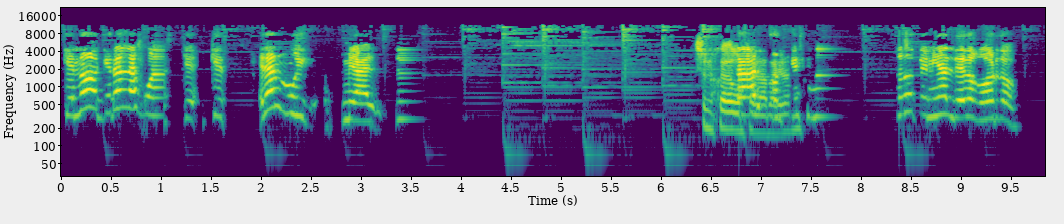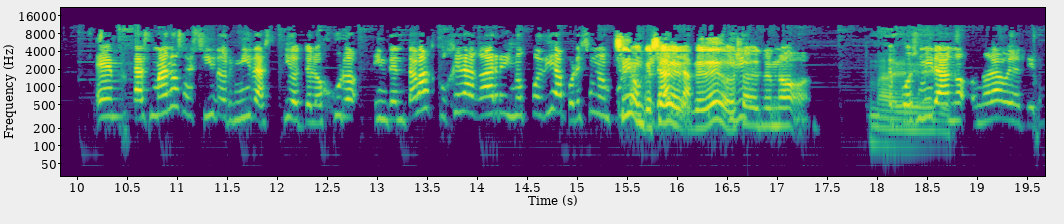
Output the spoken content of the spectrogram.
que no, que eran las guantes, que, que eran muy, mira, Se nos quedó porque Mariona. si no, no tenía el dedo gordo. Em, las manos así dormidas, tío, te lo juro. Intentaba coger agarre y no podía, por eso no pude Sí, aunque sea de, de dedos, Y- ¿sabes? No, Madre Pues mira, no, no la voy a tirar.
